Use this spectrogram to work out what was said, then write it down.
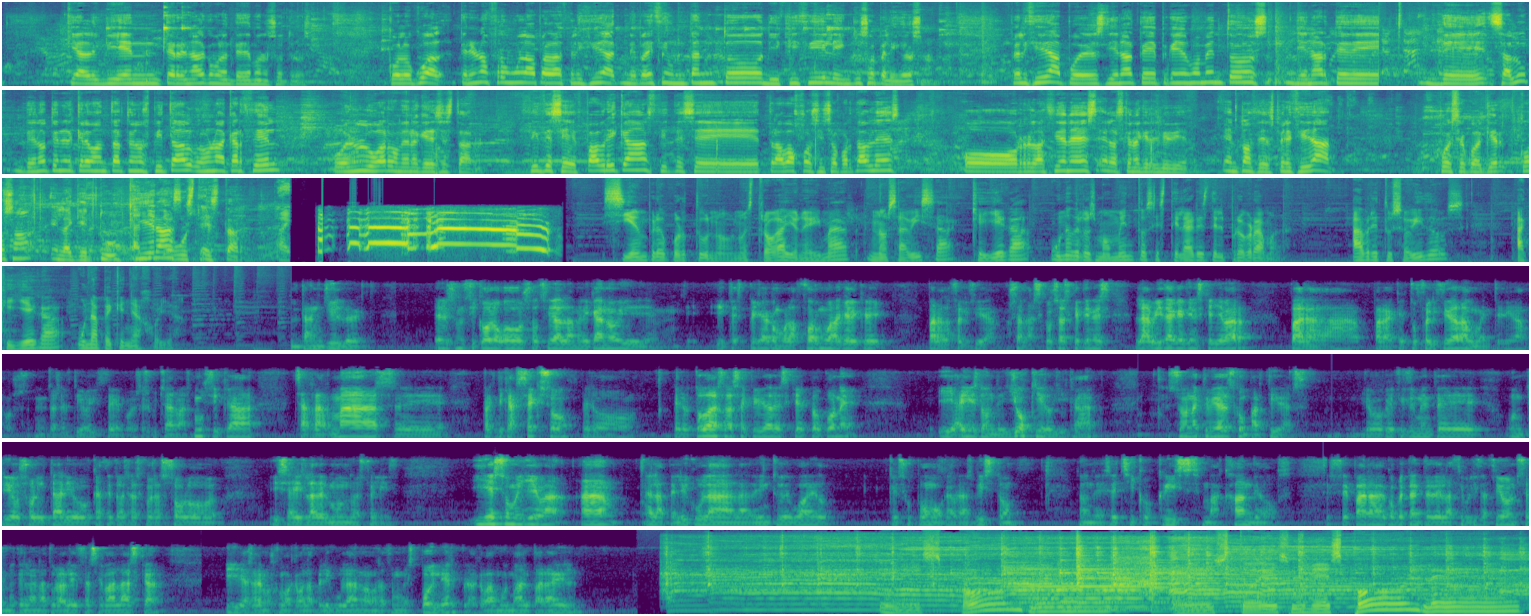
que al bien terrenal como lo entendemos nosotros. Con lo cual, tener una fórmula para la felicidad me parece un tanto difícil e incluso peligroso. Felicidad, pues llenarte de pequeños momentos, llenarte de, salud, de no tener que levantarte en un hospital o en una cárcel o en un lugar donde no quieres estar. Cítese fábricas, cítese trabajos insoportables o relaciones en las que no quieres vivir. Entonces, felicidad puede ser cualquier cosa en la que tú quieras estar. Siempre oportuno, nuestro gallo Neymar nos avisa que llega uno de los momentos estelares del programa. Abre tus oídos, aquí llega una pequeña joya. Dan Gilbert. Es un psicólogo social americano y, y te explica como la fórmula que él cree para la felicidad. O sea, las cosas que tienes, la vida que tienes que llevar para, para que tu felicidad aumente, digamos. Entonces el tío dice, pues escuchar más música, charlar más, eh, practicar sexo, pero, pero todas las actividades que él propone, y ahí es donde yo quiero llegar, son actividades compartidas. Yo creo que difícilmente un tío solitario que hace todas esas cosas solo y se aísla del mundo es feliz. Y eso me lleva a, la película, la de Into the Wild, que supongo que habrás visto, donde ese chico Chris McHandle se separa completamente de la civilización, se mete en la naturaleza, se va a Alaska y ya sabemos cómo acaba la película, no vamos a hacer un spoiler, pero acaba muy mal para él. Spoiler. Esto es un spoiler.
